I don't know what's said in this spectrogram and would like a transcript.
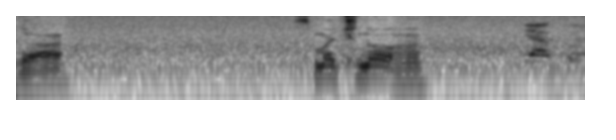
Да. Смачного. Дякую.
